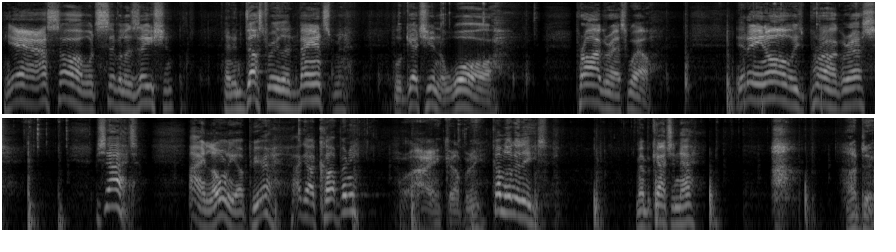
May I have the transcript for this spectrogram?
Yeah, I saw what civilization and industrial advancement will get you in the war. Progress, well, it ain't always progress. Besides, I ain't lonely up here. I got company. Well, I ain't company. Come look at these. Remember catching that? I do.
